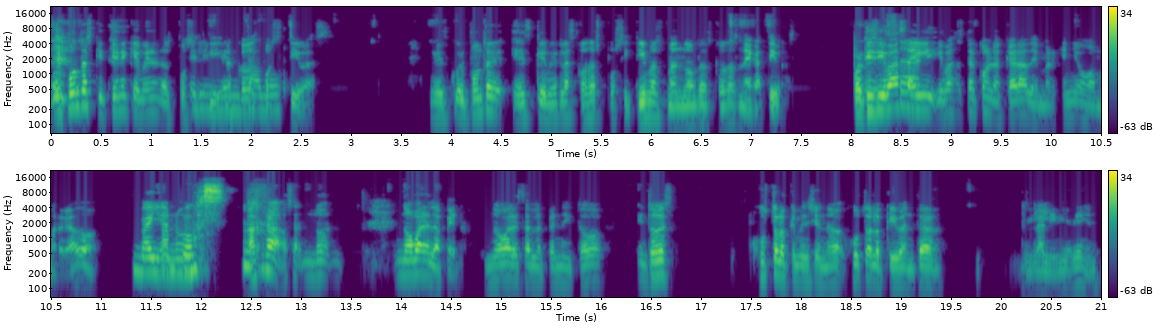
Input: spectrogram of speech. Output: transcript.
El punto es que tiene que ver en los positi- las cosas positivas. El, el punto es que ver las cosas positivas más no las cosas negativas. Porque si vas a Exacto. ir y vas a estar con la cara de margeño o amargado, Vaya, nomás. ajá, o sea, no, no vale la pena. No vale estar la pena y todo. Entonces, justo lo que mencionaba, justo a lo que iba a entrar, la línea bien.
